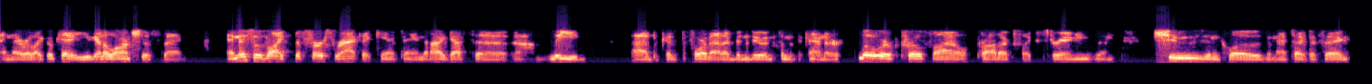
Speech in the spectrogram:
and they were like, okay, you got to launch this thing and this was like the first racket campaign that I got to um, lead uh, because before that I've been doing some of the kind of lower profile products like strings and shoes and clothes and that type of thing.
